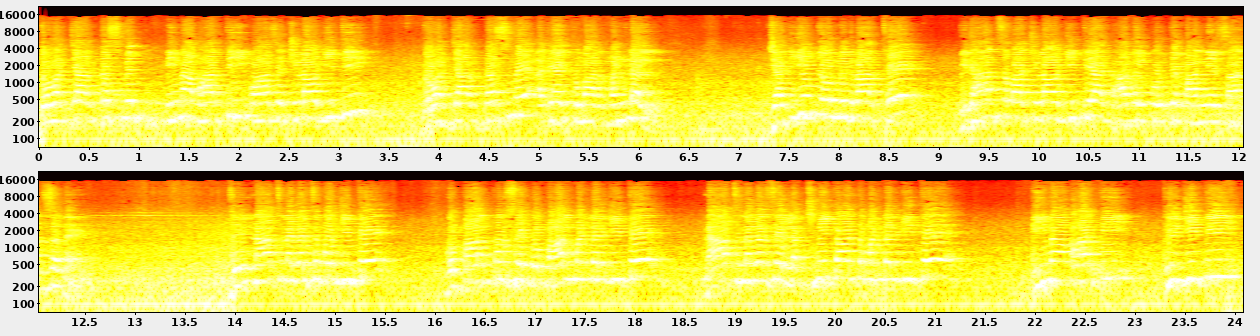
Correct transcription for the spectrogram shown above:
2010 में बीमा भारती वहाँ से चुनाव जीती। 2010 में अजय कुमार मंडल जदयू के उम्मीदवार थे। विधानसभा चुनाव जीते आज भागलपुर के माननीय सांसद हैं। दिलनाथ नगर से वो जीते, गोपालपुर से गोपाल मंडल जीते नाथनगर से लक्ष्मीकांत मंडल जीते, बीमा भारती फिर जीती,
